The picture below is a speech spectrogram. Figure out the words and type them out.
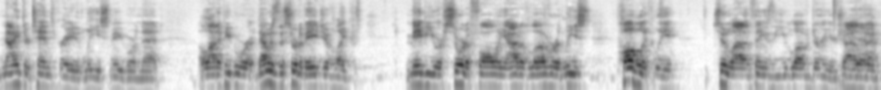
ninth or tenth grade at least, maybe more than that. A lot of people were that was the sort of age of like maybe you were sort of falling out of love or at least publicly to a lot of the things that you loved during your childhood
